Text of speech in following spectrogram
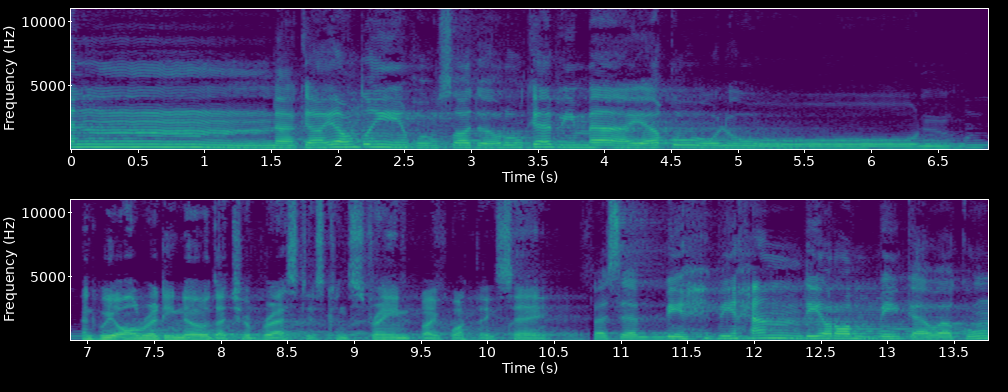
أنك يضيق صدرك بما يقولون And we already know that your breast is constrained by what they say. فسبح بحمد ربك وكن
